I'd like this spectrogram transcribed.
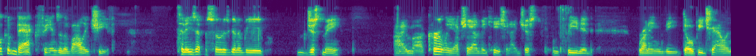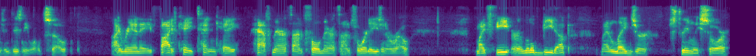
Welcome back, fans of the Volley Chief. Today's episode is going to be just me. I'm uh, currently actually on vacation. I just completed running the Dopey Challenge in Disney World. So I ran a 5K, 10K, half marathon, full marathon four days in a row. My feet are a little beat up. My legs are extremely sore,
